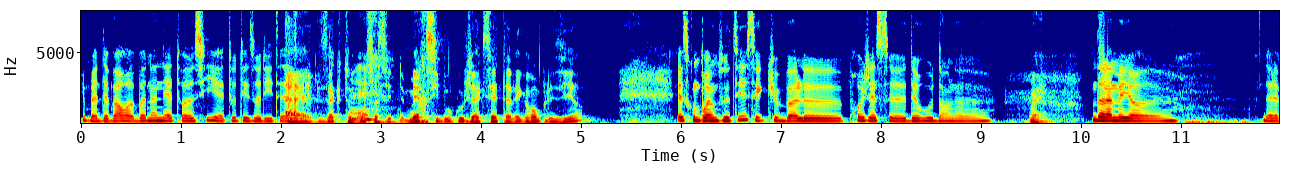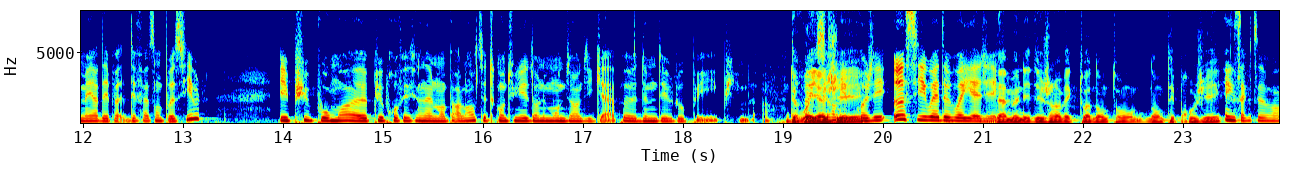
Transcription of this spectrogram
Et ben d'abord, euh, bonne année à toi aussi et à tous tes auditeurs. Ah, exactement, ça c'est. Merci beaucoup, j'accepte avec grand plaisir. Et ce qu'on pourrait me souhaiter, c'est que bah, le projet se déroule dans, le... Ouais. dans la meilleure, euh, de la meilleure des façons possibles. Et puis pour moi, euh, plus professionnellement parlant, c'est de continuer dans le monde du handicap, euh, de me développer et puis bah, De voyager, projets aussi, ouais, de voyager. d'amener des gens avec toi dans, ton, dans tes projets. Exactement.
